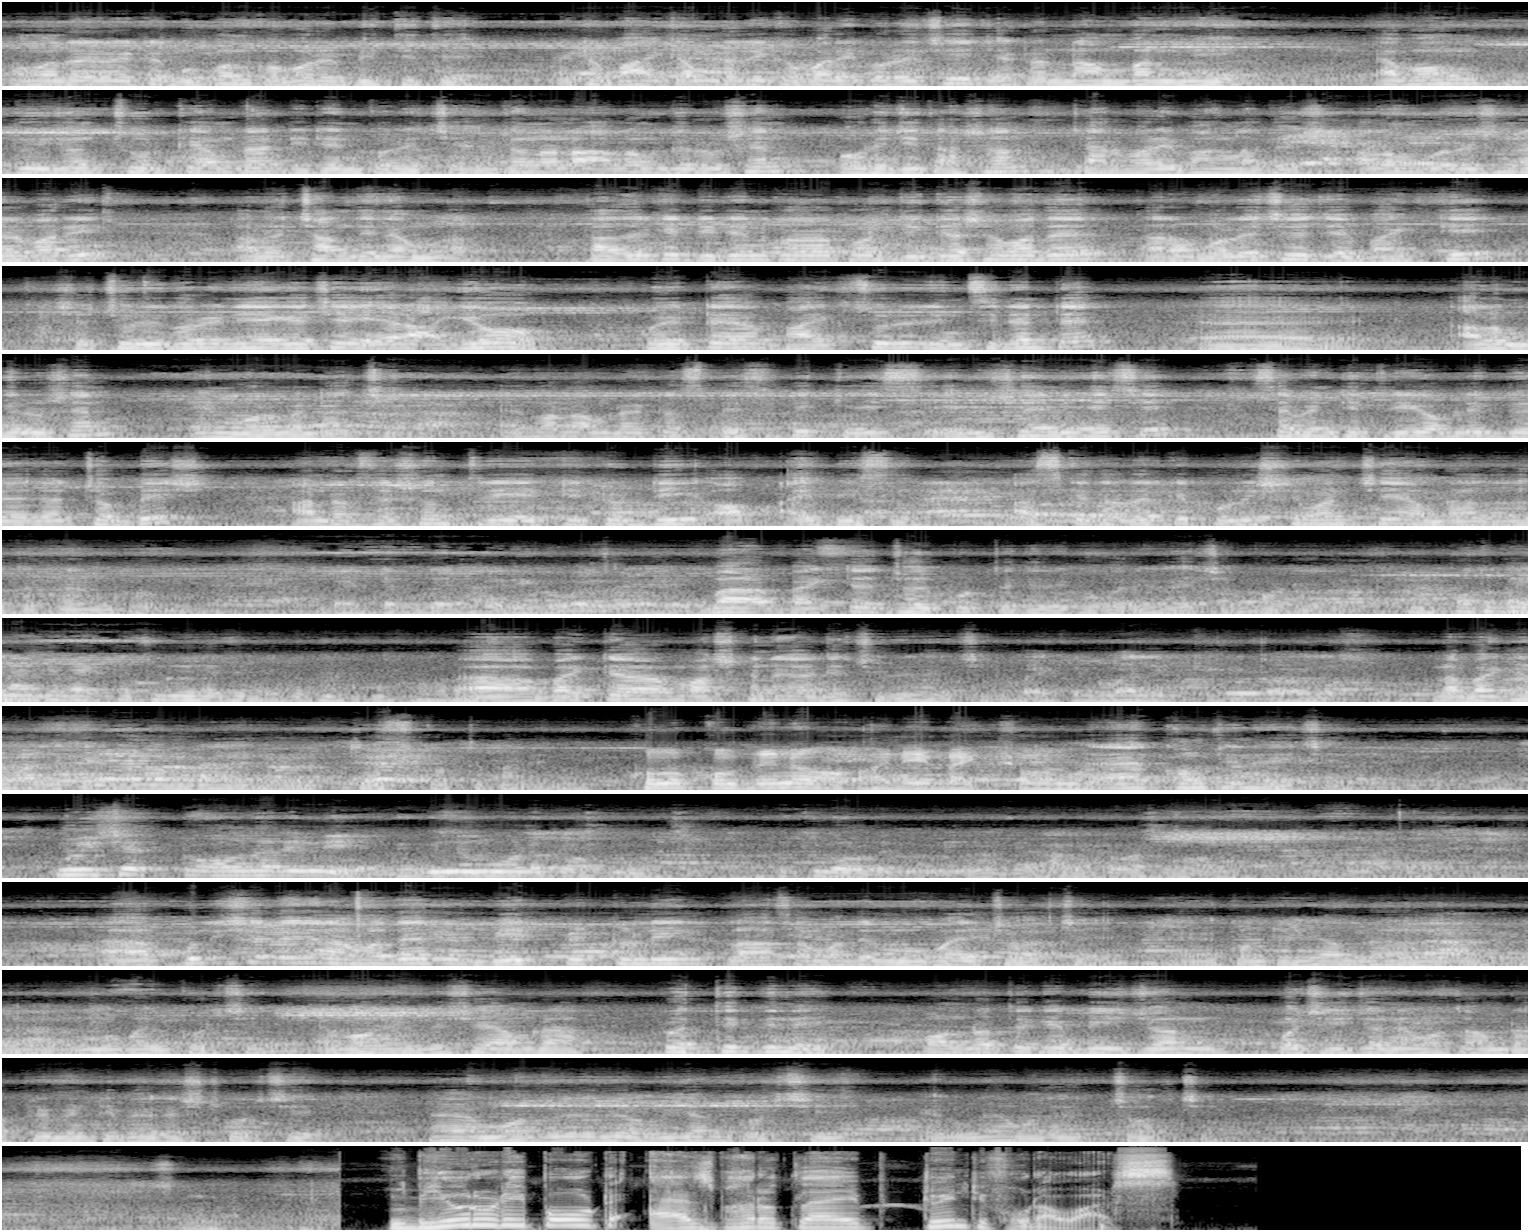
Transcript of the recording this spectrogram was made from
আমাদের একটা গোপন খবরের ভিত্তিতে একটা বাইক আমরা রিকভারি করেছি, যেটার নাম্বার নেই এবং দুইজন চোরকে আমরা ডিটেন করেছি। একজন হলো আলমগীর হোসেন, অরিজিৎ আসান যার বাড়ি বাংলাদেশ, আলমগীর হোসেনের বাড়ি আমাদের চান্দিনামুড়া তাদেরকে ডিটেন করার পর জিজ্ঞাসাবাদে তারা বলেছে যে বাইকটি সে চুরি করে নিয়ে গেছে। এর আগেও কয়েকটা বাইক চুরির ইনসিডেন্টে আলমগীর হোসেন ইনভলভমেন্ট আছে। এখন আমরা একটা স্পেসিফিক কেস এই বিষয়ে নিয়েছি সেভেন্টি থ্রি অবলিক দুই হাজার চব্বিশ under section three eighty two D of IPC আজকে তাদেরকে পুলিশ রিমান্ড চেয়ে আমরা আদালতে প্রেরণ করব। বা বাইকটা জয়পুর থেকে রিকভারি হয়েছে বর্ডারে কতদিন আগে বাইকটা চুরি? আহ, বাইকটা মাসখানেক আগে চুরি হয়েছিল। বাইকের মালিক কি কি পাওয়া গেছে? না বাইকের মালিককে এখন আমরা ট্রেস করতে পারিনি। কোনো কমপ্লেনও হয়নি এই বাইক সম্বন্ধে? কমপ্লেন হয়েছে। পুলিশের টহলদারি নিয়ে বিভিন্ন মহলে প্রশ্ন উঠছে তো কি বলবেন? মানে আগরতলা শহরে পুলিশে দেখেন আমাদের বিট পেট্রোলিং প্লাস আমাদের মোবাইল চলছে। কন্টিনিউ আমরা মোবাইল করছি এবং এই বিষয়ে আমরা প্রত্যেক দিনেই পনেরো থেকে বিশ জন পঁচিশ জনের মতো আমরা প্রিভেন্টিভ অ্যারেস্ট করছি হ্যাঁ মদ বিরোধী অভিযান করছি এগুলো আমাদের চলছে। Bureau report as Bharat live twenty four hours.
